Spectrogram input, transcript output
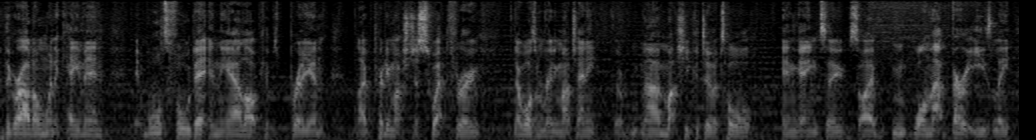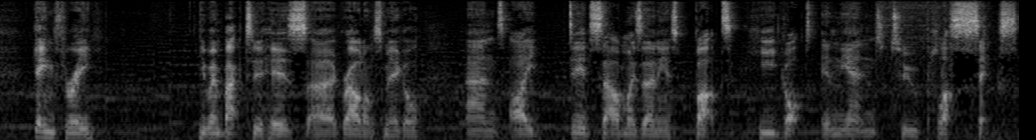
the Groudon when it came in, it waterfalled it in the airlock, it was brilliant. I pretty much just swept through. There wasn't really much any uh, much he could do at all in game two, so I won that very easily. Game three, he went back to his uh, Groudon Smeargle, and I did set up my Xerneas, but he got in the end to plus six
